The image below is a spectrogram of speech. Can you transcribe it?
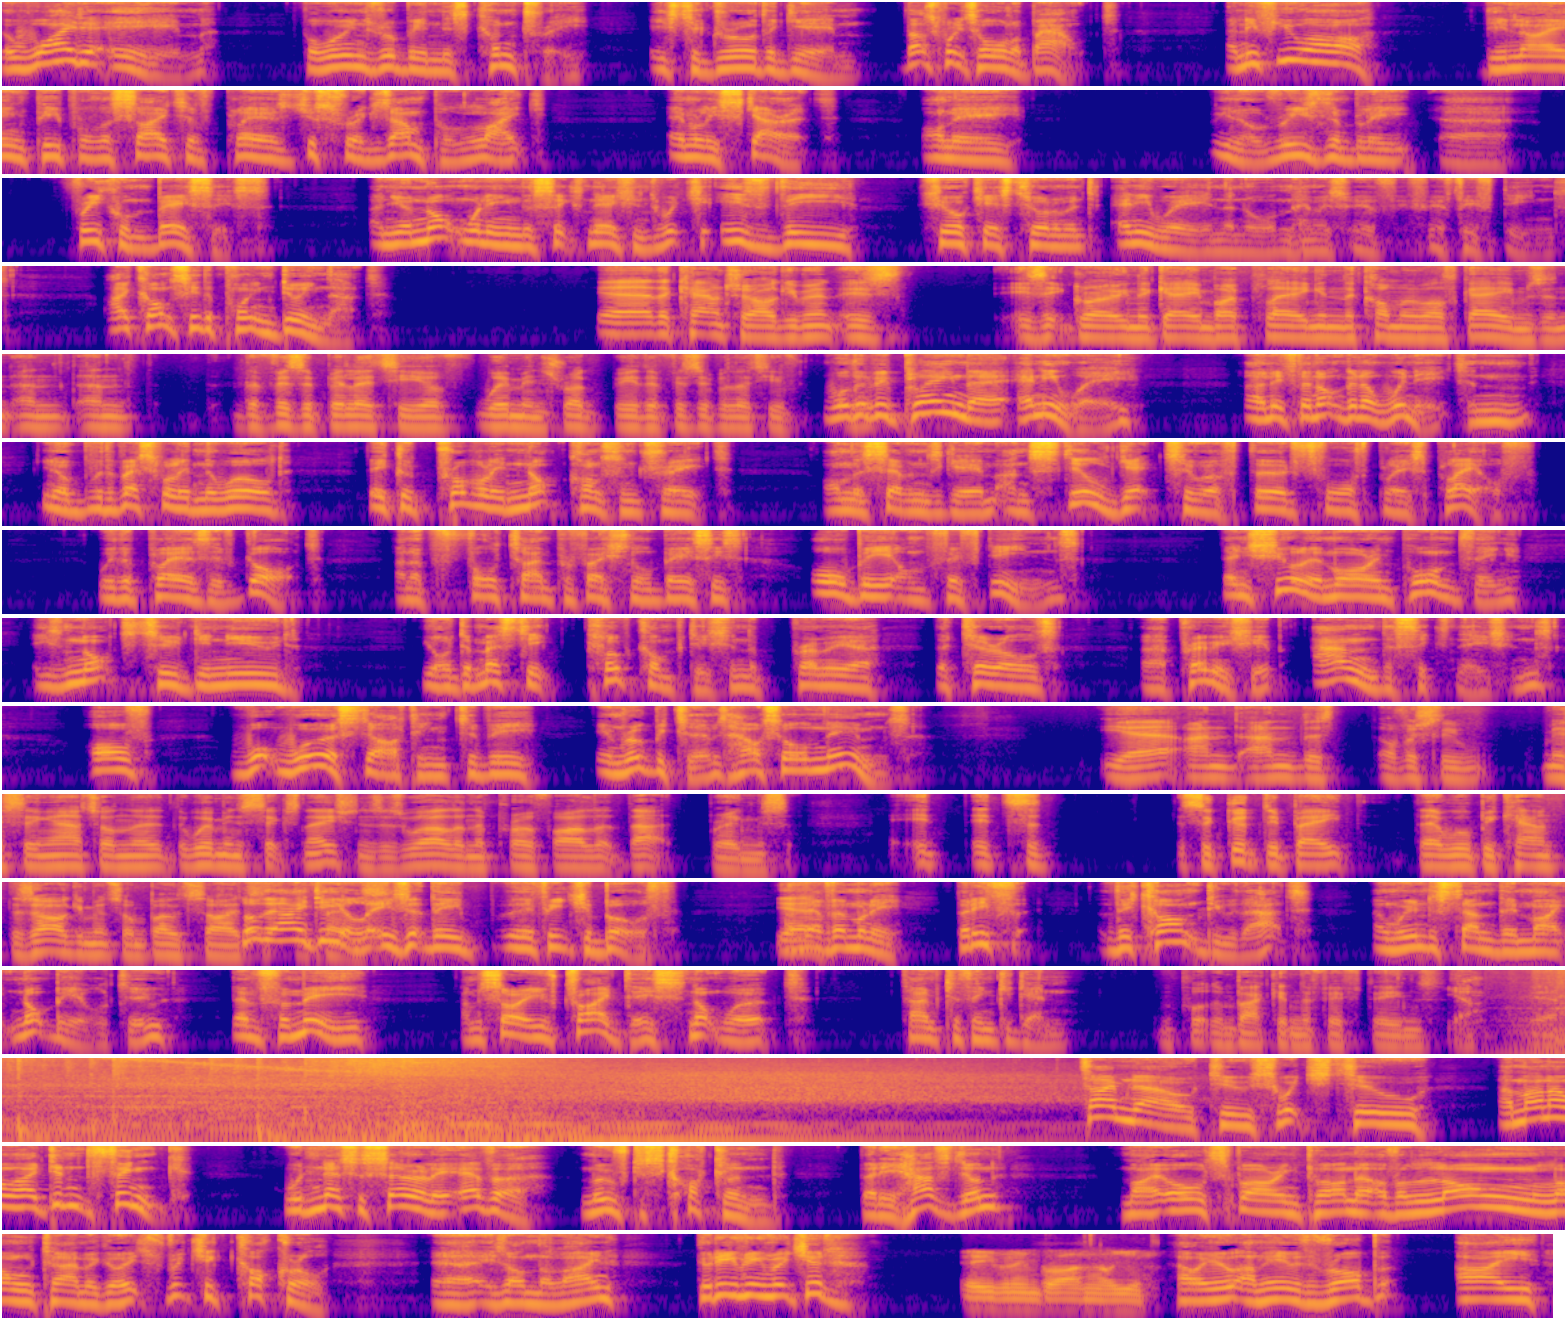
the wider aim for women's rugby in this country is to grow the game. That's what it's all about. And if you are denying people the sight of players, just for example, like Emily Scarratt, on a you know reasonably uh, frequent basis, and you're not winning the Six Nations, which is the showcase tournament anyway in the Northern Hemisphere for 15s, I can't see the point in doing that. Yeah, the counter argument is is it growing the game by playing in the Commonwealth Games and, and, and the visibility of women's rugby, the visibility of. Well, they'll be playing there anyway. And if they're not going to win it, and, you know, with the best will in the world, they could probably not concentrate on the sevens game and still get to a third, fourth place playoff with the players they've got and a full time professional basis, albeit on 15s, then surely the more important thing is not to denude your domestic club competition, the Premier, the Tyrrell's uh, Premiership, and the Six Nations of what were starting to be, in rugby terms, household names. Yeah, and and there's obviously missing out on the, the women's Six Nations as well, and the profile that that brings. It, it's a it's a good debate. There will be count. There's arguments on both sides. Look, the ideal is that they they feature both. Yeah, and they have the money. But if they can't do that, and we understand they might not be able to, then for me, I'm sorry, you've tried this, not worked. Time to think again. And put them back in the 15s. Yeah. Yeah. Time now to switch to a man who I didn't think would necessarily ever move to Scotland, but he has done. My old sparring partner of a long, long time ago. It's Richard Cockerill, uh, is on the line. Good evening, Richard. Evening, Brian. How are you? How are you? I'm here with Rob. I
